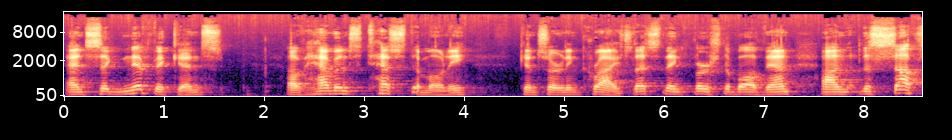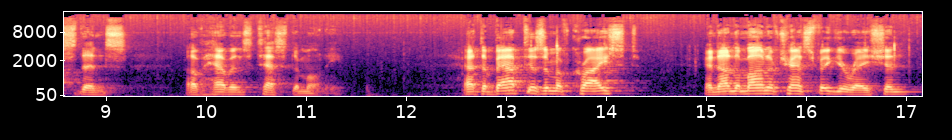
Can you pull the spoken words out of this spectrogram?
and significance of heaven's testimony concerning Christ. Let's think first of all then on the substance of heaven's testimony. At the baptism of Christ and on the Mount of Transfiguration,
